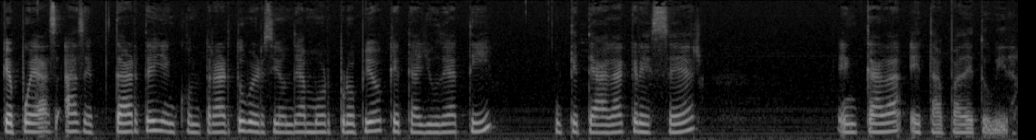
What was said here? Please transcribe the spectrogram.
que puedas aceptarte y encontrar tu versión de amor propio que te ayude a ti y que te haga crecer en cada etapa de tu vida.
